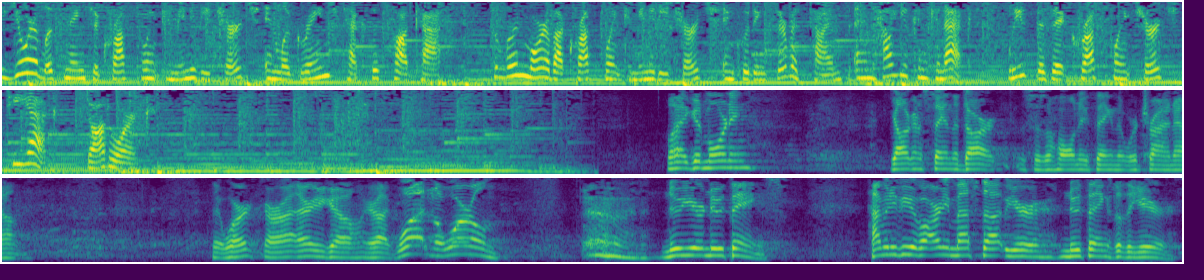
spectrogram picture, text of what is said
You're listening to Crosspoint Community Church in La Grange, Texas podcast. To learn more about Crosspoint Community Church, including service times and how you can connect, please visit crosspointchurchtx.org. Well, hey, good morning. Y'all are going to stay in the dark. This is a whole new thing that we're trying out. Did it work? All right, there you go. You're like, what in the world? new year, new things. How many of you have already messed up your new things of the year?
